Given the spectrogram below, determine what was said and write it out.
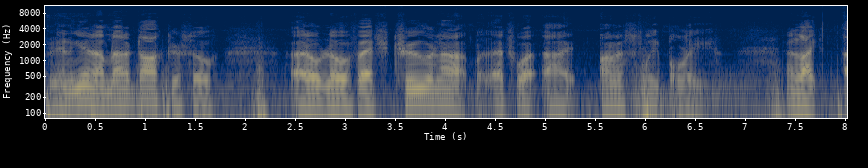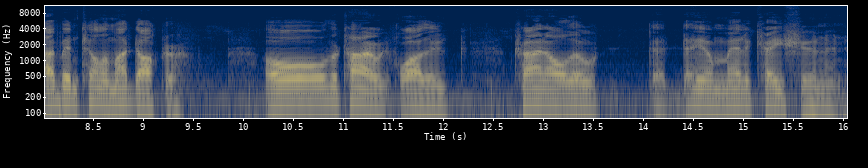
then again, I'm not a doctor, so I don't know if that's true or not, but that's what I honestly believe. And like I've been telling my doctor all the time why they trying all those that damn medication and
